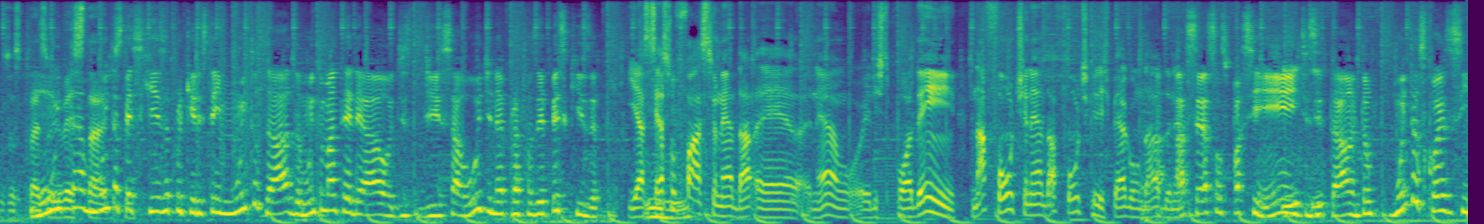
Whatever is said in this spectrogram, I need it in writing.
os hospitais muita, universitários. muita né? pesquisa, porque eles têm muito dado, muito material de, de saúde, né, pra fazer pesquisa. E Uhum. acesso fácil, né? Da, é, né? Eles podem. Na fonte, né? Da fonte que eles pegam dado, né? Acesso aos pacientes e tal. Então, muitas coisas, assim,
